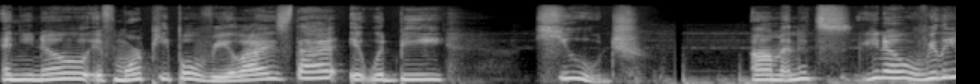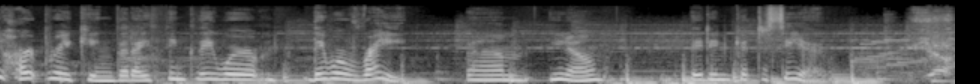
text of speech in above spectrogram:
And you know, if more people realize that, it would be huge. Um, and it's you know really heartbreaking that I think they were they were right. Um, you know, they didn't get to see it. Yeah.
